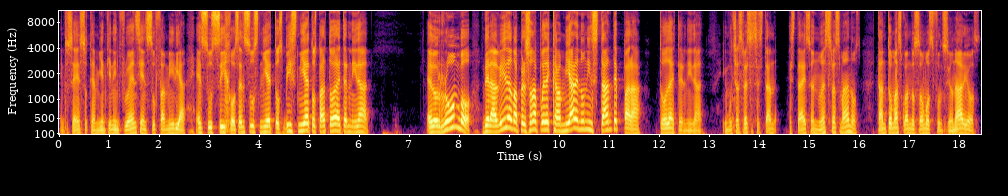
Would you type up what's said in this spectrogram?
entonces eso también tiene influencia en su familia, en sus hijos, en sus nietos, bisnietos, para toda la eternidad. El rumbo de la vida de una persona puede cambiar en un instante para toda eternidad. Y muchas veces están, está eso en nuestras manos, tanto más cuando somos funcionarios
